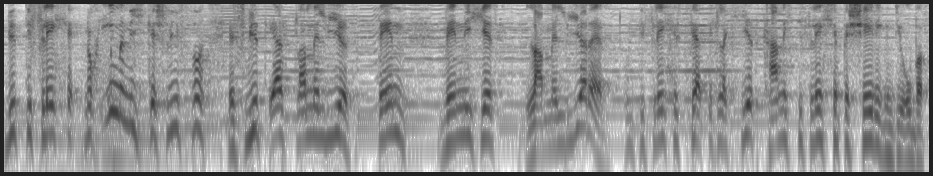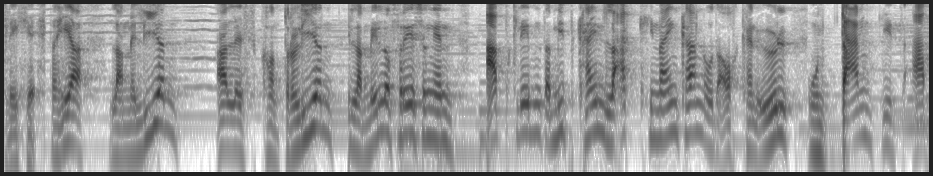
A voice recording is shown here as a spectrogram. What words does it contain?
wird die Fläche noch immer nicht geschliffen, es wird erst lamelliert. Denn wenn ich jetzt lamelliere und die Fläche ist fertig lackiert, kann ich die Fläche beschädigen, die Oberfläche. Daher lamellieren, alles kontrollieren, die Lamellofräsungen abkleben, damit kein Lack hinein kann oder auch kein Öl. Und dann geht es ab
